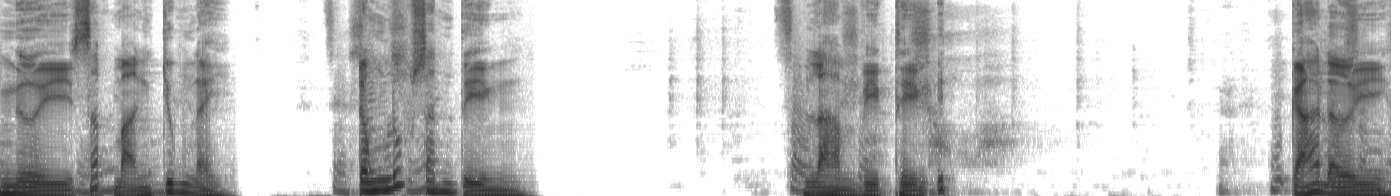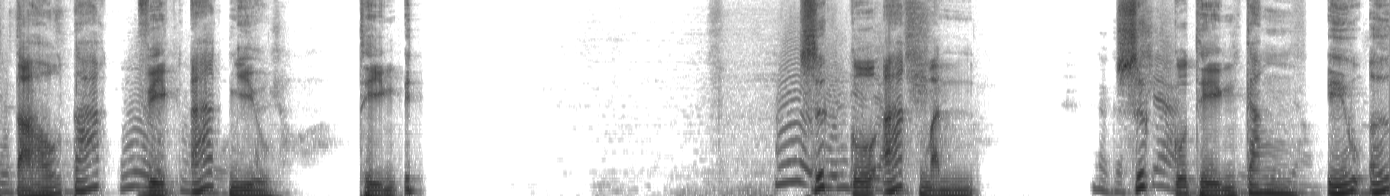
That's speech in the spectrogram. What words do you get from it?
Người sắp mạng chung này Trong lúc sanh tiền Làm việc thiện ích Cả đời tạo tác việc ác nhiều Thiện ít. Sức của ác mạnh Sức của thiện căn yếu ớt.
